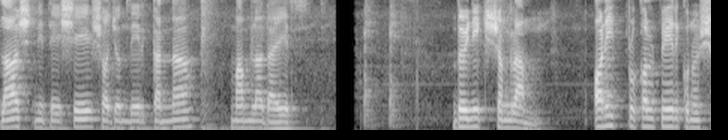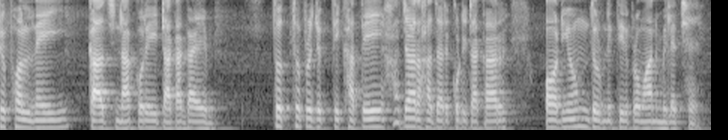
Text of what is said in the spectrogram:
লাশ নিতে এসে স্বজনদের কান্না, মামলা দায়ের। দৈনিক সংগ্রাম। অনেক প্রকল্পের কোনো সুফল নেই, কাজ না করেই টাকা গায়েব। তথ্য প্রযুক্তি খাতে হাজার হাজার কোটি টাকার অনিয়ম দুর্নীতির প্রমাণ মিলেছে।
